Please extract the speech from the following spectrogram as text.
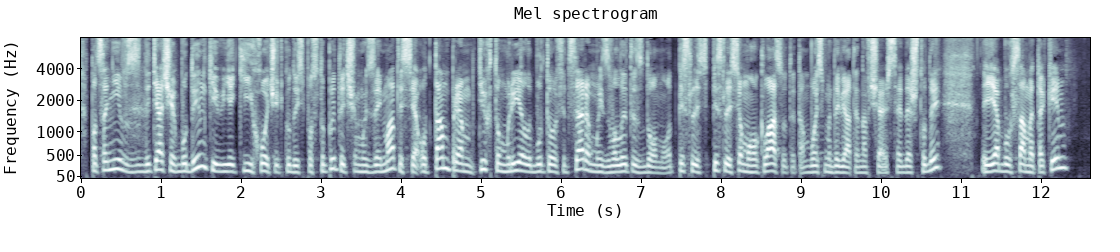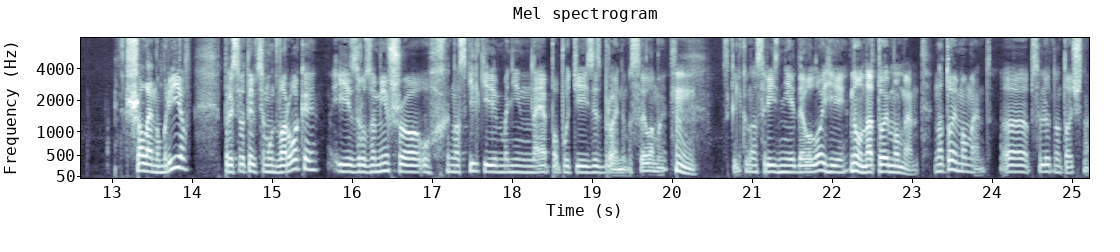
пацанів з дитячих будинків, які хочуть кудись поступити, чимось займатися. От там прям ті, хто мріяли бути офіцерами і звалити з дому. От після після сьомого класу ти там 8-9 навчаєшся, йдеш туди. І я був саме таким. Шалено мріяв, присвятив цьому два роки і зрозумів, що ух, наскільки мені не по путі зі Збройними силами, хм. скільки у нас різні ідеології. Ну, на той момент. На той момент, е, абсолютно точно.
